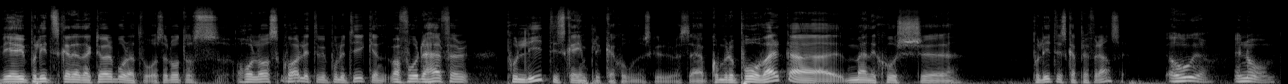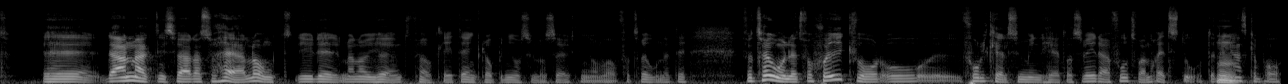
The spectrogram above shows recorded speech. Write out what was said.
vi är ju politiska redaktörer båda två, så låt oss hålla oss kvar lite vid politiken. Vad får det här för politiska implikationer skulle du säga? Kommer det att påverka människors politiska preferenser? Oh ja, enormt. Eh, det anmärkningsvärda så här långt, det är ju det, man har ju fört lite enkla opinionsundersökningar om vad förtroendet är. Förtroendet för sjukvård och eh, folkhälsomyndigheter och så vidare är fortfarande rätt stort. Och det är mm. ganska bra.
